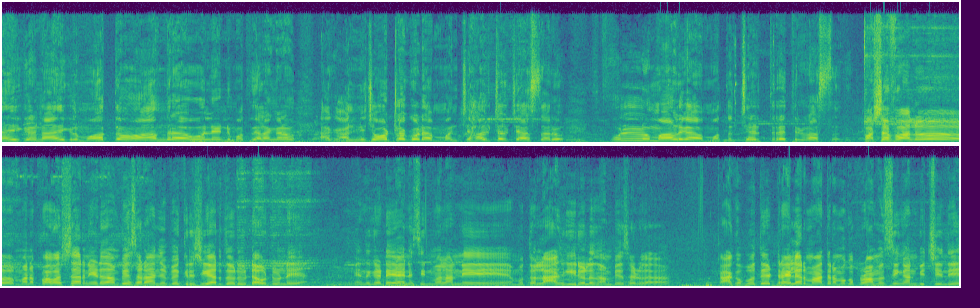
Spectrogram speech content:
నాయక నాయకులు మొత్తం ఆంధ్ర ఓలేండి మొత్తం తెలంగాణ అన్ని చోట్ల కూడా మంచి హల్చల్ చేస్తారు. ఫుల్ మామూలుగా మొత్తం చరిత్ర తిరిగి రాస్తారు. ఫస్ట్ ఆఫ్ ఆల్ మన పవర్ స్టార్ నీడ చంపేస్తాడు అని చెప్పి క్రిష్ గారితో డౌట్ ఉండే. ఎందుకంటే ఆయన సినిమాలు అన్నీ మొత్తం లాస్ట్ హీరోలో చంపేస్తాడు కదా. కాకపోతే ట్రైలర్ మాత్రం ఒక ప్రామిసింగ్ అనిపించింది.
